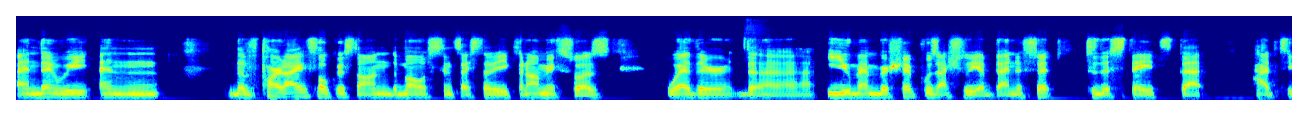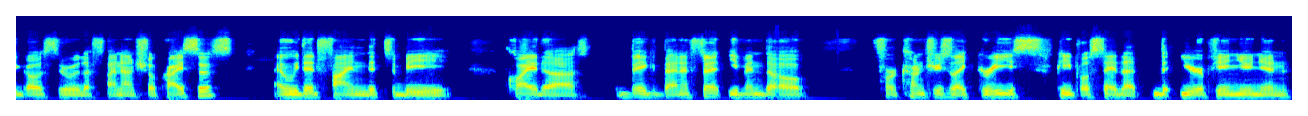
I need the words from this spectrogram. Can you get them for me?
And then we and the part I focused on the most since I studied economics was whether the EU membership was actually a benefit to the states that had to go through the financial crisis. And we did find it to be quite a big benefit, even though for countries like Greece, people say that the European Union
